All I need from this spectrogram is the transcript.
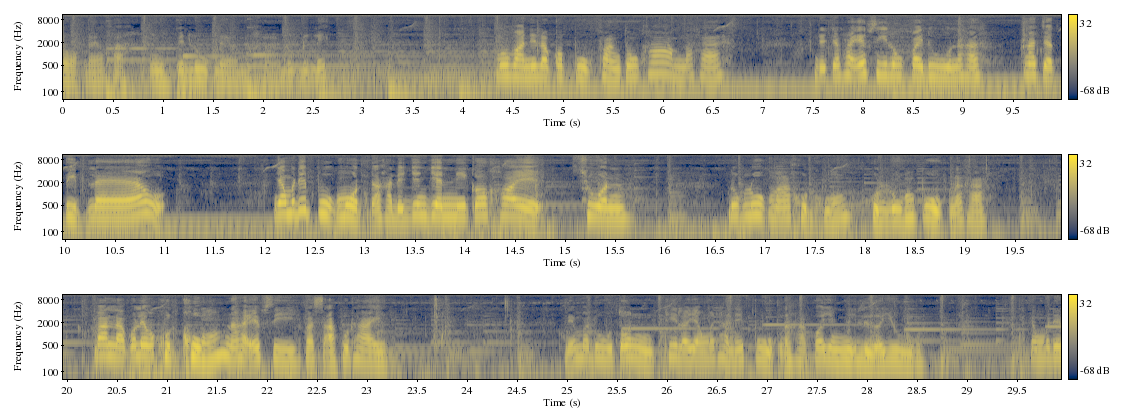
ดอกแล้วค่ะนี่เป็นลูกแล้วนะคะ ลูกเล็กๆ เมื่อวานนี้เราก็ปลูกฝั่งตรงข้ามนะคะ เดี๋ยวจะพาเอฟซีลงไปดูนะคะ น่าจะติดแล้ว ยังไม่ได้ปลูกหมดนะคะ เดี๋ยวเย็นๆนี้ก็ค่อยชวนลูกๆมาขุดขุมขุดหลุมปลูกนะคะ บ้านเราก็เรียกว่าขุดขุมนะคะ FC ภาษาภูไทย เดี๋ยวมาดูต้นที่เรายังไม่ทันได้ปลูกนะคะ ก็ยังมีเหลืออยู่ ยังไม่ได้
